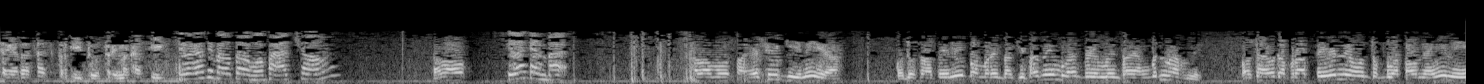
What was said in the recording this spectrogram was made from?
Saya rasa seperti itu. Terima kasih. Terima kasih Pak Utomo. Pak Acong. Halo. Silakan Pak. Kalau mau saya sih gini ya. Untuk saat ini pemerintah kita nih bukan pemerintah yang benar nih. Kalau saya udah perhatiin nih untuk dua tahun yang ini,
